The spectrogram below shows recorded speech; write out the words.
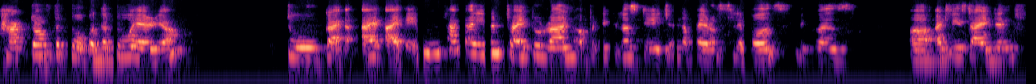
hacked off the toe the toe area to I, I in fact i even tried to run a particular stage in a pair of slippers because uh, at least i didn't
